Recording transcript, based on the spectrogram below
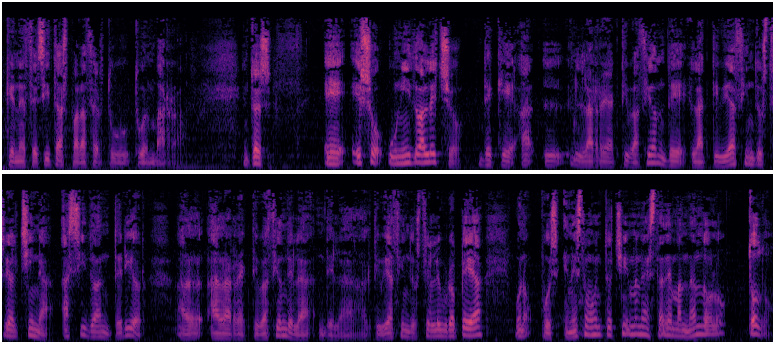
que necesitas para hacer tu, tu embarrado. Entonces, eh, eso unido al hecho de que la reactivación de la actividad industrial china ha sido anterior a, la reactivación de la, de la, actividad industrial europea, bueno, pues en este momento China está demandándolo todo.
